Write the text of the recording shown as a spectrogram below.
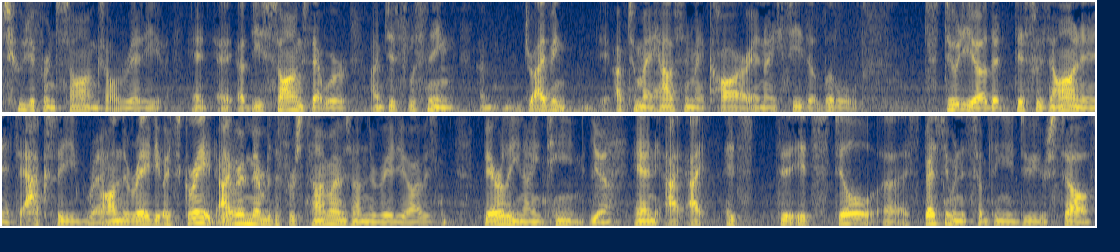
two different songs already. And uh, these songs that were, I'm just listening. I'm driving up to my house in my car, and I see the little studio that this was on, and it's actually right. on the radio. It's great. Yeah. I remember the first time I was on the radio. I was barely 19. Yeah. And I, I it's it's still, uh, especially when it's something you do yourself,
